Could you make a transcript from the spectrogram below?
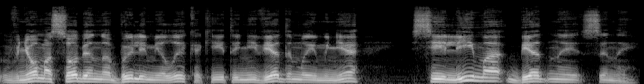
В нем особенно были милы какие-то неведомые мне Селима бедные сыны.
